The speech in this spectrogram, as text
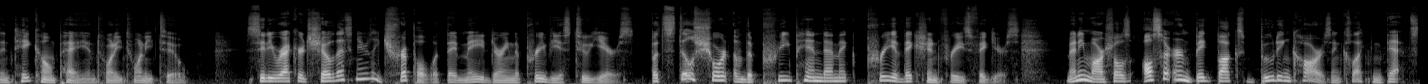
in take home pay in 2022. City records show that's nearly triple what they made during the previous two years, but still short of the pre pandemic, pre eviction freeze figures. Many marshals also earn big bucks booting cars and collecting debts.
